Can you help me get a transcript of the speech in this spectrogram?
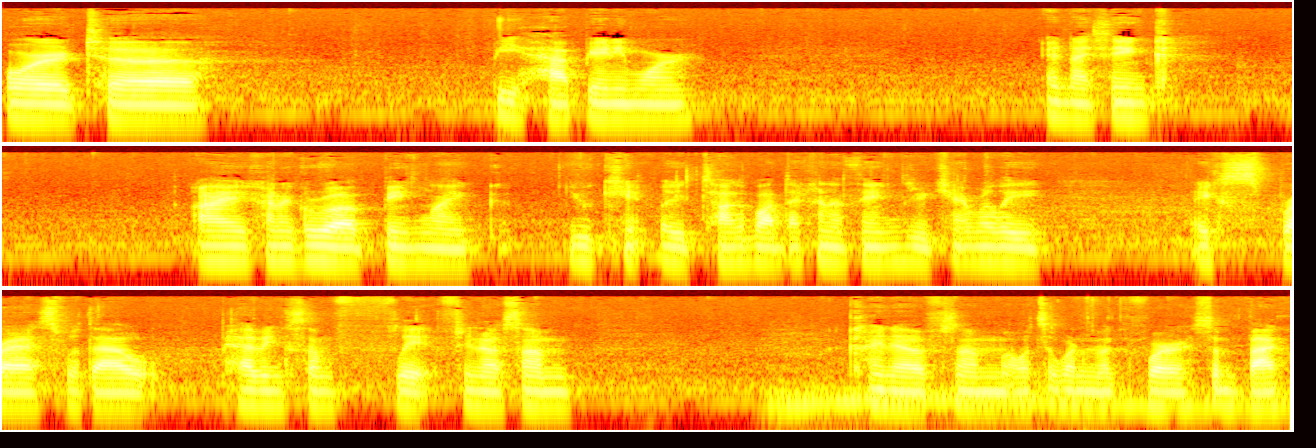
or to be happy anymore. And I think I kind of grew up being like, you can't really talk about that kind of things. You can't really express without having some flit, you know, some kind of some what's the word I'm looking for? Some back,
